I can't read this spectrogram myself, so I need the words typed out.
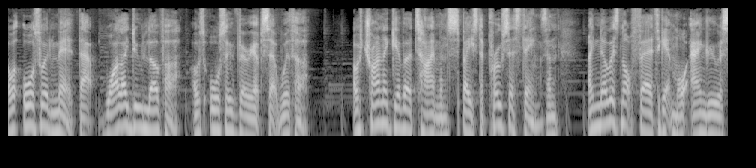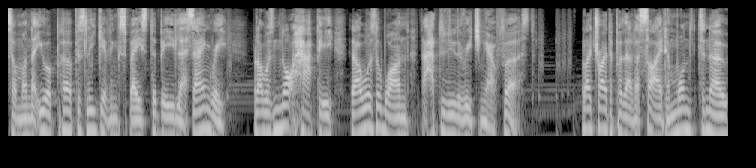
I will also admit that while I do love her, I was also very upset with her. I was trying to give her time and space to process things, and I know it's not fair to get more angry with someone that you are purposely giving space to be less angry, but I was not happy that I was the one that had to do the reaching out first. But I tried to put that aside and wanted to know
